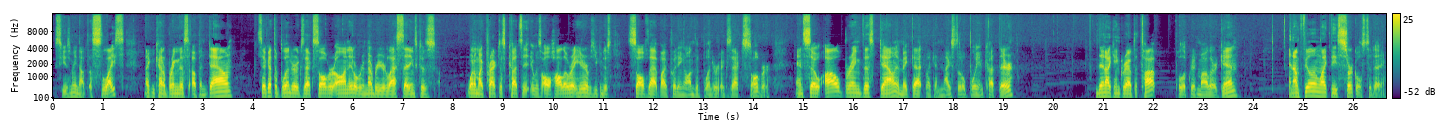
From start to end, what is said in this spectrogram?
excuse me, not the slice. I can kind of bring this up and down. So I've got the Blender Exact Solver on. It'll remember your last settings because one of my practice cuts, it, it was all hollow right here. But you can just solve that by putting on the Blender Exact Solver. And so I'll bring this down and make that like a nice little boolean cut there. Then I can grab the top, pull up Grid Modeler again. And I'm feeling like these circles today.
